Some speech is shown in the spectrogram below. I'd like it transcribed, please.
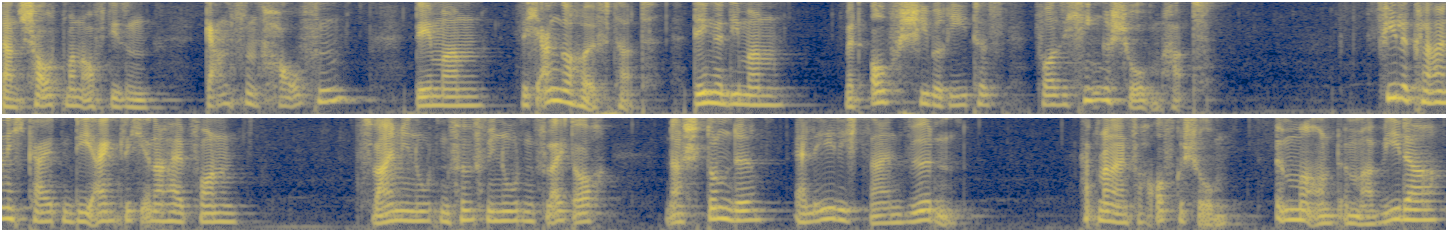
Dann schaut man auf diesen ganzen Haufen den man sich angehäuft hat, Dinge, die man mit Aufschieberitis vor sich hingeschoben hat. Viele Kleinigkeiten, die eigentlich innerhalb von zwei Minuten, fünf Minuten, vielleicht auch einer Stunde erledigt sein würden, hat man einfach aufgeschoben. Immer und immer wieder.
